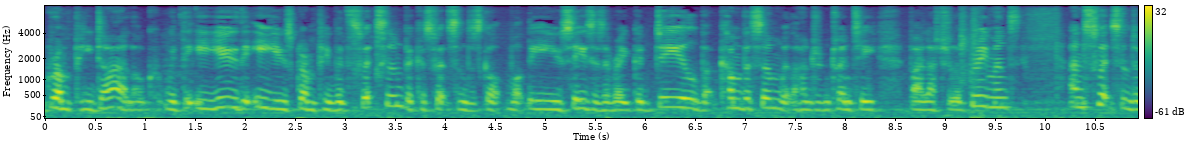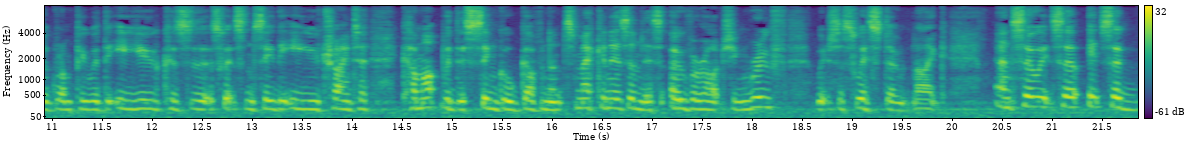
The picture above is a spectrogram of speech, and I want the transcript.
grumpy dialogue with the EU. The EU's grumpy with Switzerland because Switzerland has got what the EU sees as a very good deal, but cumbersome with 120 bilateral agreements and Switzerland are grumpy with the EU because uh, Switzerland see the EU trying to come up with this single governance mechanism, this overarching roof, which the Swiss don't like, and so it's a it's a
